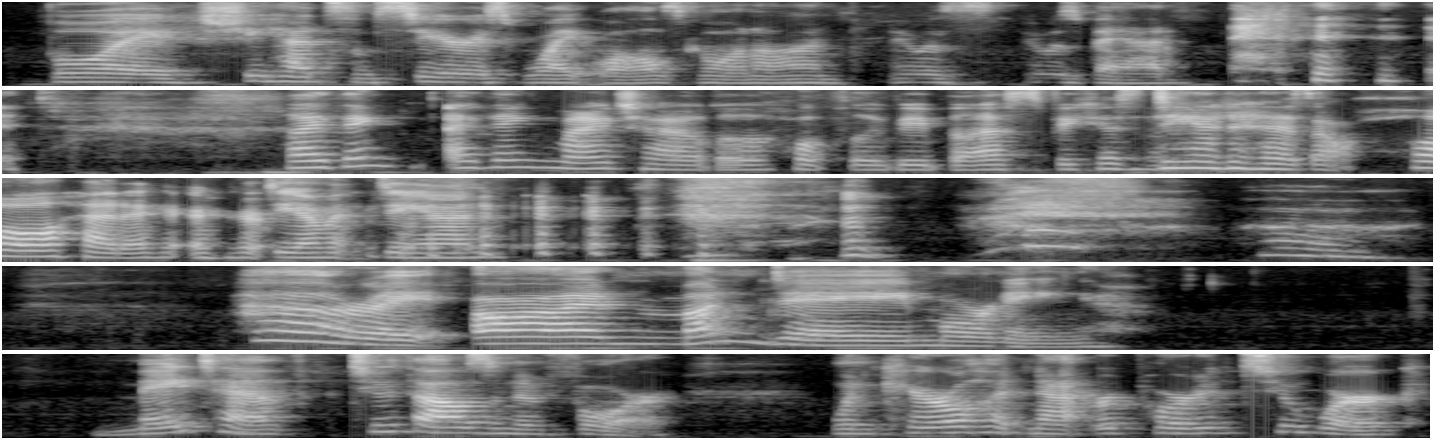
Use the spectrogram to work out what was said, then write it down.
boy, she had some serious white walls going on. It was it was bad. I think I think my child will hopefully be blessed because mm-hmm. Dan has a whole head of hair. Damn it, Dan. All right. On Monday morning, May 10th, 2004, when Carol had not reported to work,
